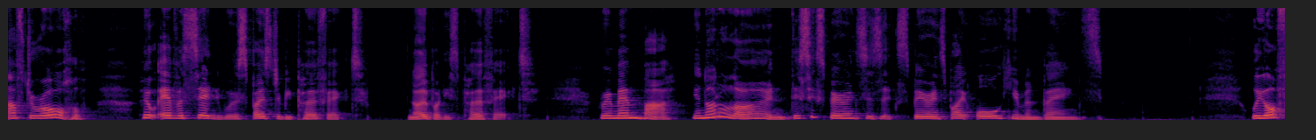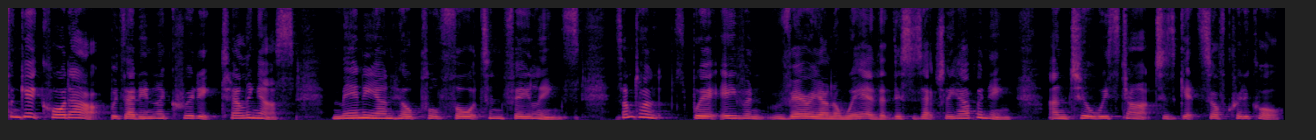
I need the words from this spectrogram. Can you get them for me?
After all, whoever said we were supposed to be perfect? Nobody's perfect. Remember, you're not alone. This experience is experienced by all human beings. We often get caught up with that inner critic telling us many unhelpful thoughts and feelings. Sometimes we're even very unaware that this is actually happening until we start to get self critical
